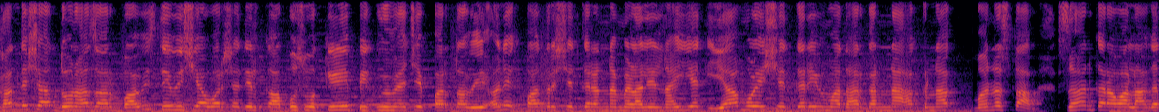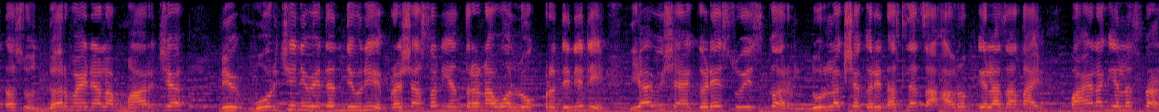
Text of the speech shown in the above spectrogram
खानदेशात दोन हजार बावीस तेवीस या वर्षातील कापूस व केळी पीक विम्याचे परतावे अनेक पात्र शेतकऱ्यांना मिळालेले नाहीयेत यामुळे शेतकरी विमाधारकांना हकनाक मनस्ताप सहन करावा लागत असून दर महिन्याला मार्च नि- मोर्चे निवेदन देऊनही प्रशासन यंत्रणा व लोकप्रतिनिधी या विषयाकडे सोयीस्कर दुर्लक्ष करीत असल्याचा आरोप केला जात आहे. पाहायला गेलंच तर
